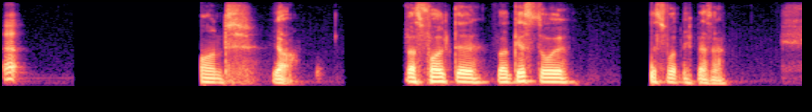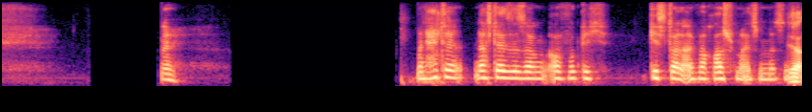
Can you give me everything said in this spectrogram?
Ja. Und ja, was folgte, war Gistol. Es wurde nicht besser. Man hätte nach der Saison auch wirklich Gistol einfach rausschmeißen müssen. Ja.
